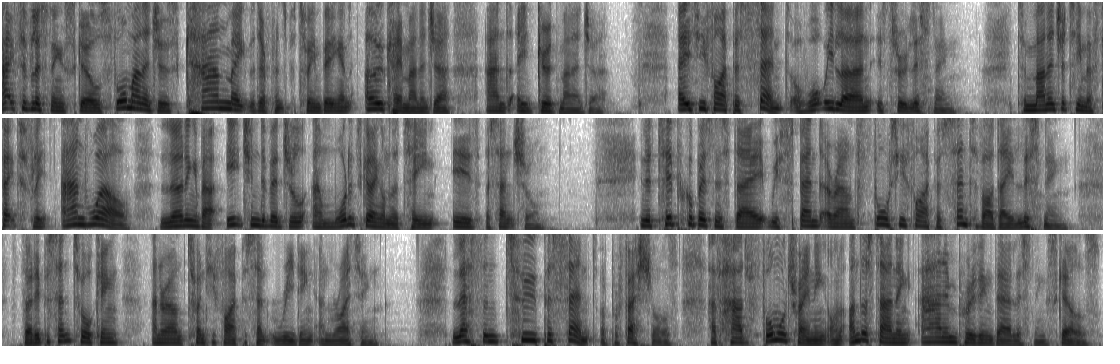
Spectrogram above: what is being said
Active listening skills for managers can make the difference between being an okay manager and a good manager. 85% of what we learn is through listening. To manage a team effectively and well, learning about each individual and what is going on in the team is essential. In a typical business day, we spend around 45% of our day listening, 30% talking, and around 25% reading and writing. Less than 2% of professionals have had formal training on understanding and improving their listening skills.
